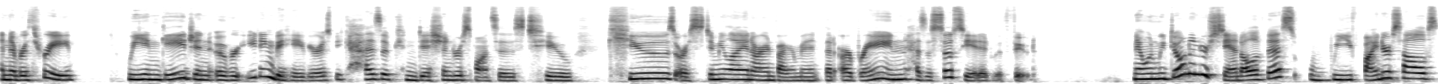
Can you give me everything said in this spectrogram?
And number three, we engage in overeating behaviors because of conditioned responses to cues or stimuli in our environment that our brain has associated with food. Now, when we don't understand all of this, we find ourselves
